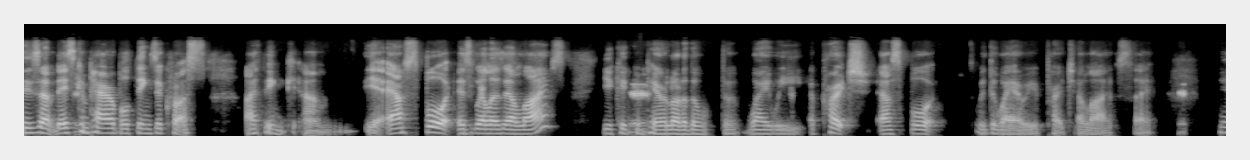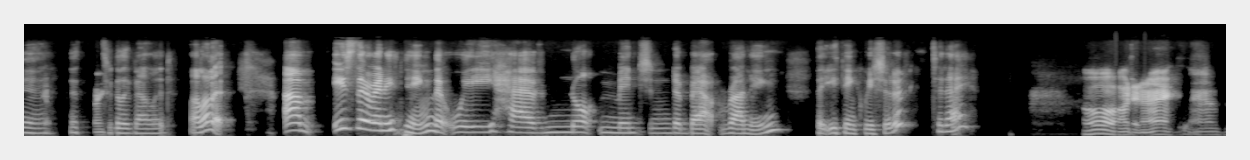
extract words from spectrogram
there's um, there's Yeah. comparable things across. I think, um, yeah, our sport as well as our lives. You could compare a lot of the the way we approach our sport with the way we approach our lives. So, yeah, that's really valid. I love it. Um, is there anything that we have not mentioned about running that you think we should have today? Oh, I don't know. Um,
